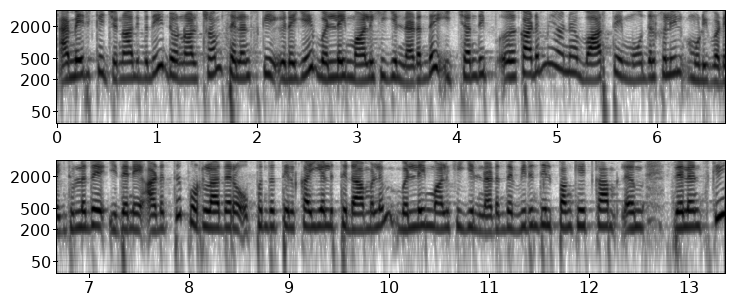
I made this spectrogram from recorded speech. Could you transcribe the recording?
அமெரிக்க ஜனாதிபதி டொனால்ட் ட்ரம்ப் செலன்ஸ்கி இடையே வெள்ளை மாளிகையில் நடந்த இச்சந்திப்பு கடுமையான வார்த்தை மோதல்களில் முடிவடைந்துள்ளது. இதனை அடுத்து பொருளாதார ஒப்பந்தத்தில் கையெழுத்திடாமலும் வெள்ளை மாளிகையில் நடந்த விருந்தில் பங்கேற்காமலும் செலன்ஸ்கி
